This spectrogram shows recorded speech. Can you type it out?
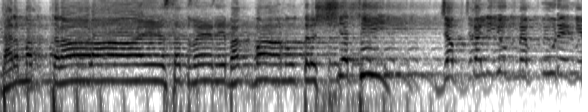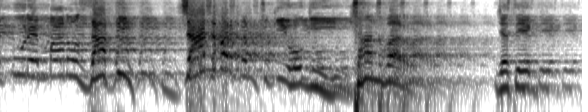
धर्म त्राणाय सत्वने भगवान दृश्य थी जब कलयुग में पूरे के पूरे मानव जाति जानवर बन चुकी होगी। जानवर। जैसे एक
